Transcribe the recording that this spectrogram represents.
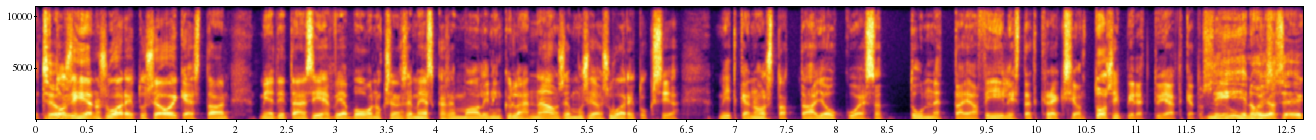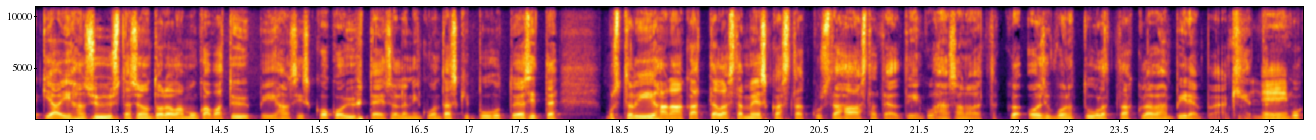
Et se Tosi oli... hieno suoritus ja oikeastaan mietitään siihen vielä bonuksena se Meskasen maali, niin kyllähän nämä on semmoisia suorituksia, mitkä nostattaa joukkueessa tunnetta ja fiilistä, että Kreksi on tosi pidetty jätkä tuossa Niin, no ja, se, ja ihan syystä, se on todella mukava tyyppi ihan siis koko yhteisölle, niin kuin on tässäkin puhuttu. Ja sitten musta oli ihanaa katsella sitä Meskasta, kun sitä haastateltiin, kun hän sanoi, että olisin voinut tuulettaa kyllä vähän pidempäänkin. Että niin. Niin kuin,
